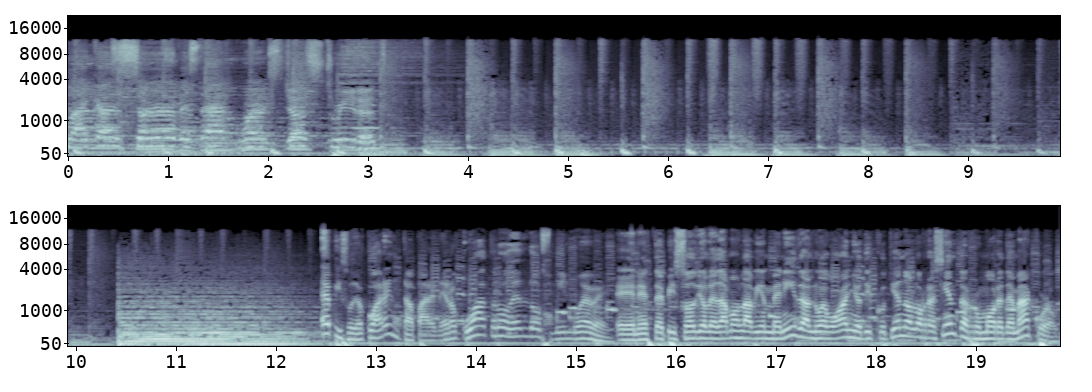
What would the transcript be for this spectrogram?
like a service that works, just tweet it. Episodio 40 para enero 4 del 2009. En este episodio le damos la bienvenida al nuevo año discutiendo los recientes rumores de Macworld.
